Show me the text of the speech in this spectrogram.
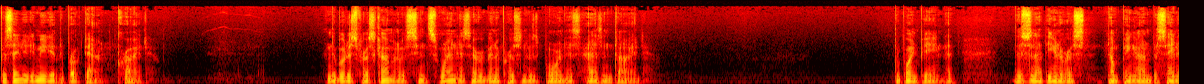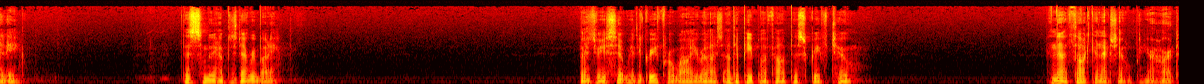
Pasenadi immediately broke down, cried. And the Buddha's first comment was, since when has there ever been a person who's born has, hasn't died? The point being that this is not the universe dumping on Pasenadi. This is something that happens to everybody. As you sit with the grief for a while, you realize other people have felt this grief too. And that thought can actually open your heart.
